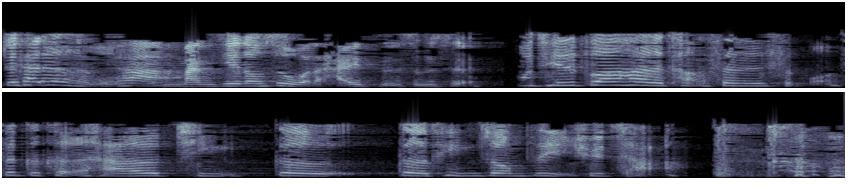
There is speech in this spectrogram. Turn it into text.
就他真的很怕满街都是我的孩子，是不是？我其实不知道他的 concern 是什么，这个可能还要请各各听众自己去查。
